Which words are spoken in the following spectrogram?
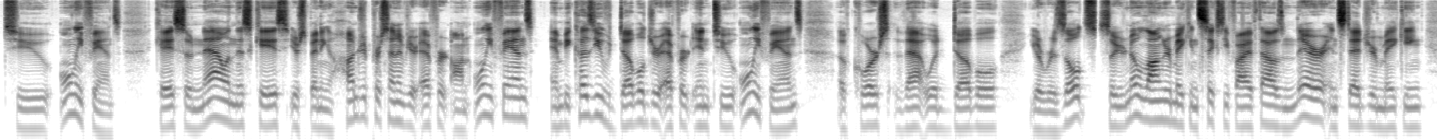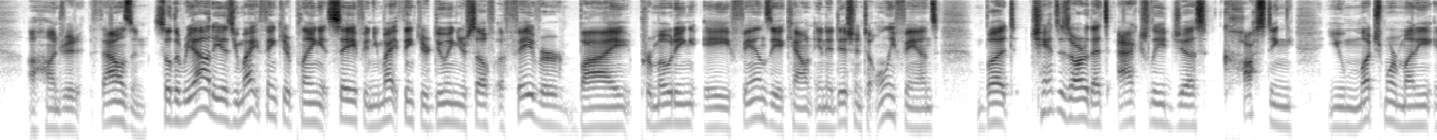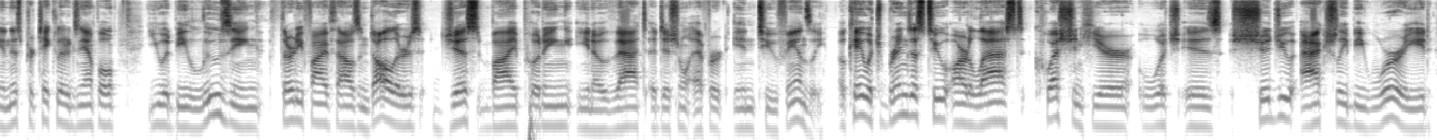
into OnlyFans. Okay, so now in this case, you're spending 100% of your effort on OnlyFans, and because you've doubled your effort into OnlyFans, of course, that would double your results. So you're no longer making 65,000 there, instead you're making 100,000. So the reality is you might think you're playing it safe and you might think you're doing yourself a favor by promoting a Fansly account in addition to OnlyFans, but chances are that's actually just costing you much more money. In this particular example, you would be losing $35,000 just by putting, you know, that additional effort into Fansly. Okay, which brings us to our last question here, which is should you actually be worried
